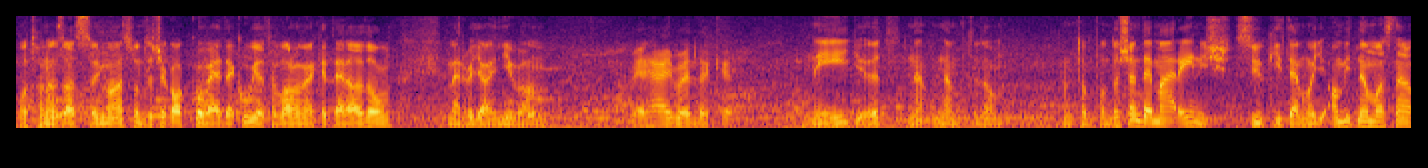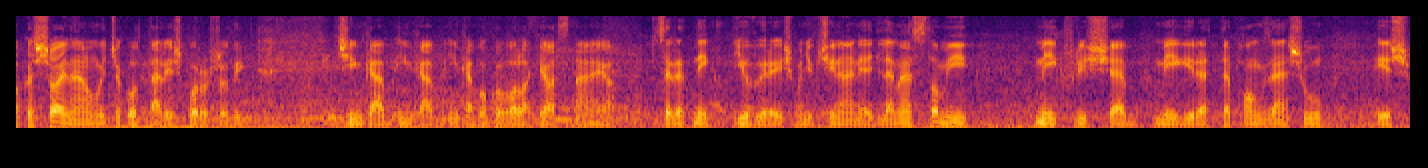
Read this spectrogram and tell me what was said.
otthon az asszony ma azt mondta, csak akkor vehetek újat, ha valamelyeket eladom, mert hogy annyi van. Miért hány ment neked? Négy, öt, nem, nem tudom. Nem tudom pontosan, de már én is szűkítem, hogy amit nem használok, azt sajnálom, hogy csak ott áll és porosodik. És inkább, inkább, inkább akkor valaki használja. Szeretnék jövőre is mondjuk csinálni egy lemezt, ami még frissebb, még érettebb hangzású, és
